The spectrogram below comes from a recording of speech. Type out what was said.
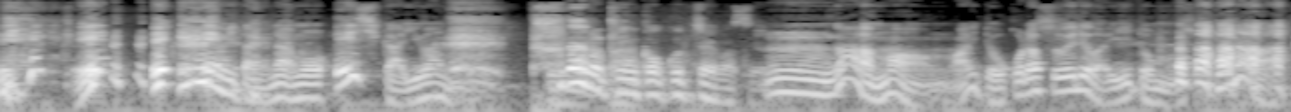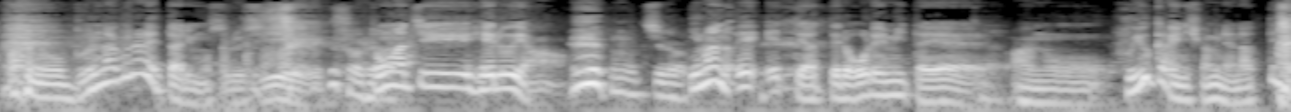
え、え、え、え、え、みたいな、もう、えしか言わない。ただの喧嘩起こっちゃいますよう。ん、が、まあ、相手怒らす上ではいいと思うんですよ。ただ、あの、ぶん殴られたりもするし、それは友達減るやん。もちろん。今のえ、えってやってる俺見て、あの、不愉快にしかみんななってんの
